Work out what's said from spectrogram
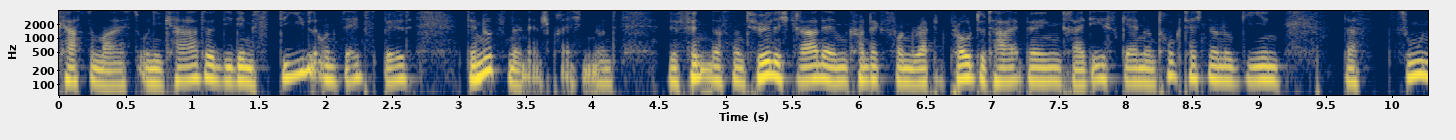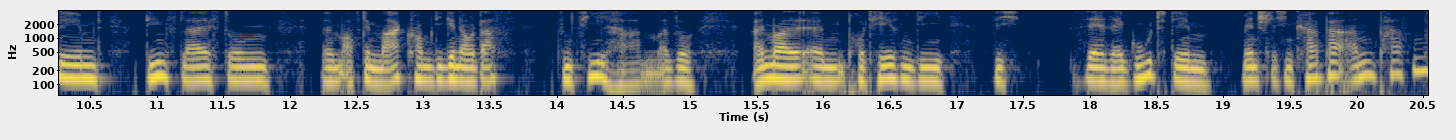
customized Unikate, die dem Stil und Selbstbild der Nutzenden entsprechen. Und wir finden das natürlich gerade im Kontext von Rapid Prototyping, 3D-Scan und Drucktechnologien, dass zunehmend Dienstleistungen ähm, auf den Markt kommen, die genau das zum Ziel haben. Also einmal ähm, Prothesen, die sich sehr, sehr gut dem menschlichen Körper anpassen,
